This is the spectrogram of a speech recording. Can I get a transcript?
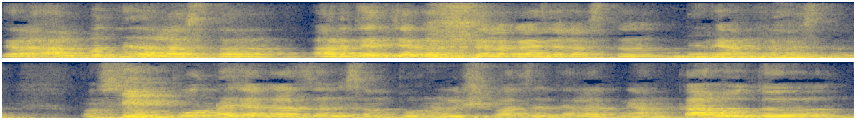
त्याला अल्पज्ञ झाला असता. अर्ध्याच जगाचं त्याला काय झालं असतं? ज्ञान झालं असतं. पण संपूर्ण जगाचं संपूर्ण विश्वाचं त्याला ज्ञान का होतं?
